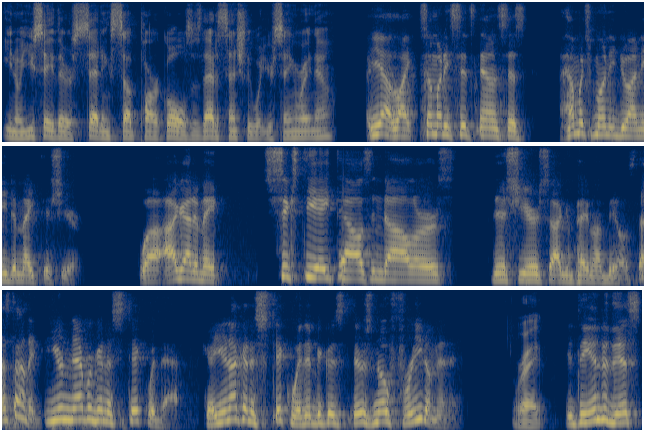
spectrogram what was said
you know, you say they're setting subpar goals. Is that essentially what you're saying right now? Yeah, like somebody sits down and says, How much money do I need to make this year? Well, I got to make $68,000 this year so I can pay my bills. That's not it. You're never going to stick with that. Okay. You're not going to stick with it because there's no freedom in it. Right. At the end of this,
